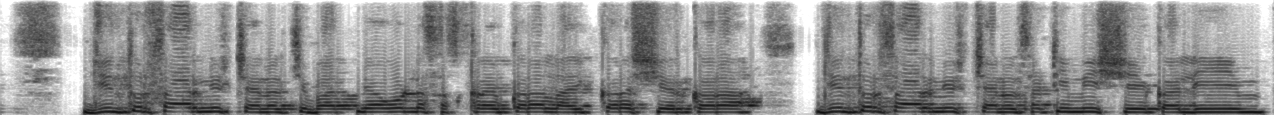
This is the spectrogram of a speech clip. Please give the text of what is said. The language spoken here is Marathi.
जिंतूर सार न्यूज चॅनलची बातमी आवडलं सबस्क्राईब करा लाईक करा शेअर करा. जिंतूर सार न्यूज चॅनलसाठी मी शेख अलीम.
